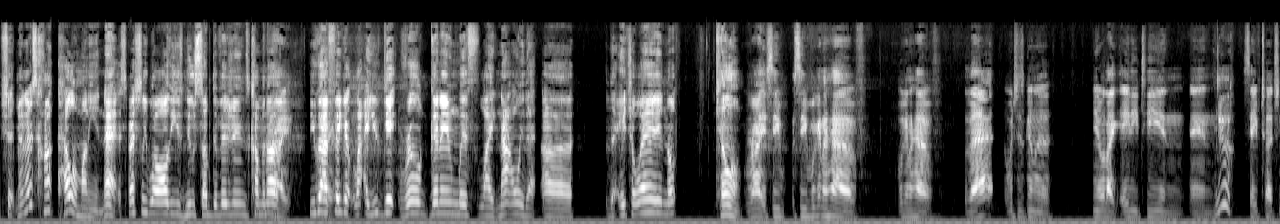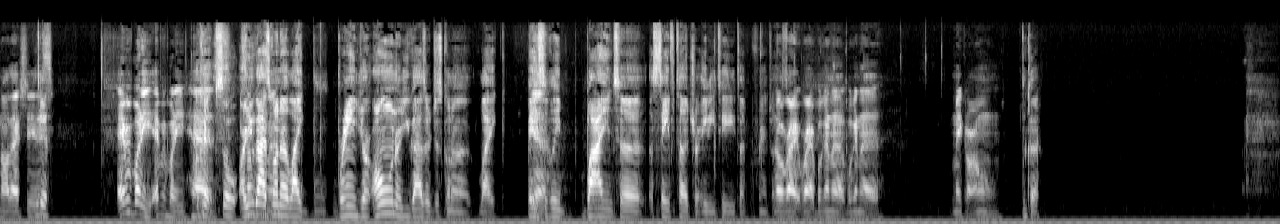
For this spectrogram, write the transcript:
Shit, man. There's hella money in that, especially with all these new subdivisions coming up. right. You gotta Right. figure like you get real good in with like not only that uh the HOA no kill them. Right. See, see, we're gonna have, we're gonna have that, which is gonna, you know, like ADT and and Yeah. Safe Touch and all that shit. Yeah. Everybody, everybody has. Okay, so are you guys kinda- gonna like brand your own, or you guys are just gonna like basically buy into a Safe Touch or ADT type of franchise? No, right, right. We're gonna, we're gonna make our own. Okay.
